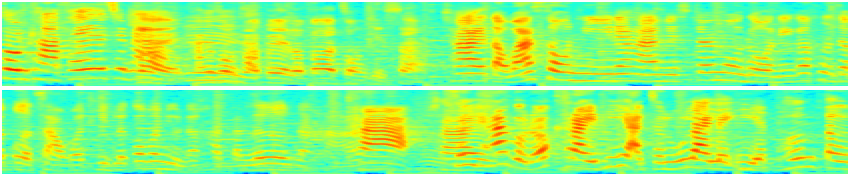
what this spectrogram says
โซนคาเฟ่ใช่ไหมใช่ทั้งโซนคาเฟ่แล้วก็โซนพิซซ่า ใช่ แต่ว่าโซนนี้นะคะมิสเตอร์โมโดนี่ก็คือจะเปิดเสาร์อาทิตย์แล้วก็วันหยุดนักขัตฤกษ์นะคะ ค่ะ ใช่ ซึ่งถ้าเกิดว่าใครที่อยากจะรู้รายละเอียดเพิ่มเติม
